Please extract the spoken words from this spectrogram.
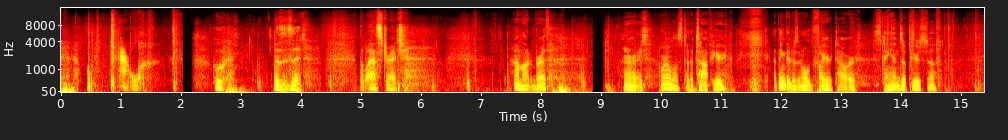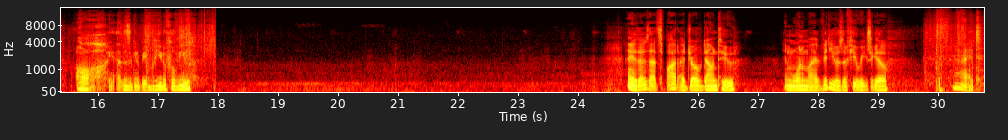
Ow. Whew. This is it. The last stretch. I'm out of breath. All right, we're almost to the top here. I think there's an old fire tower stands up here stuff. Oh yeah, this is gonna be a beautiful view. Hey, there's that spot I drove down to in one of my videos a few weeks ago. Alright,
